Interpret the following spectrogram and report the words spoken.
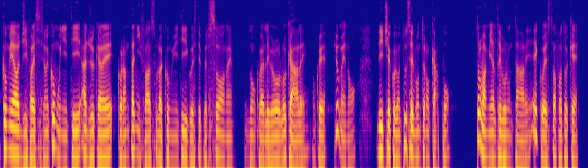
come oggi fa le sessioni community, a giocare 40 anni fa sulla community di queste persone, dunque a livello locale, dunque più o meno dice quello, tu sei il volontario capo, trovami altri volontari. E questo ha fatto che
